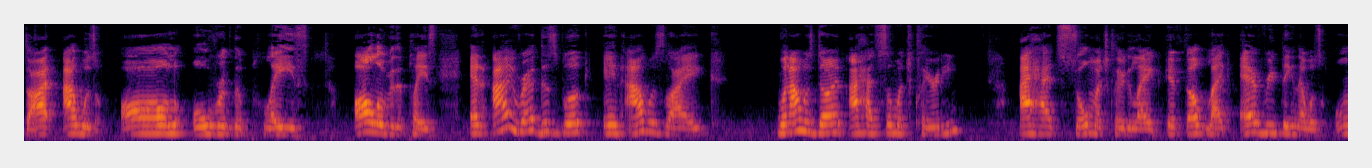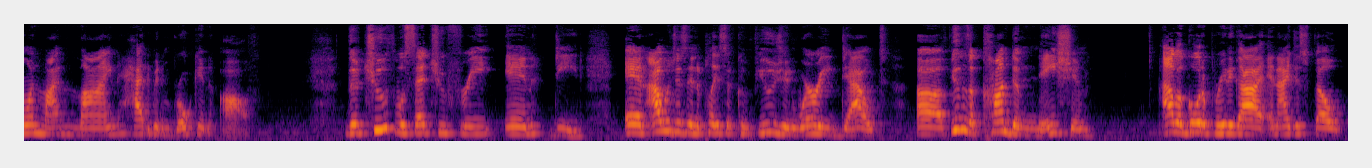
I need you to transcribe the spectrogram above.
thought. I was all over the place, all over the place. And I read this book and I was like, when I was done, I had so much clarity. I had so much clarity. Like, it felt like everything that was on my mind had been broken off. The truth will set you free indeed. And I was just in a place of confusion, worry, doubt, uh, feelings of condemnation I would go to pray to God and I just felt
